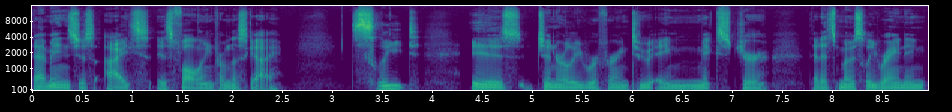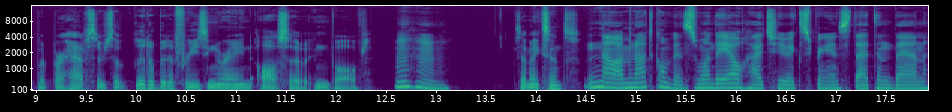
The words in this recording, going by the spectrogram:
that means just ice is falling from the sky. Sleet is generally referring to a mixture that it's mostly raining, but perhaps there's a little bit of freezing rain also involved. Mm-hmm. Does that make sense? No, I'm not convinced. One day I'll have to experience that and then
